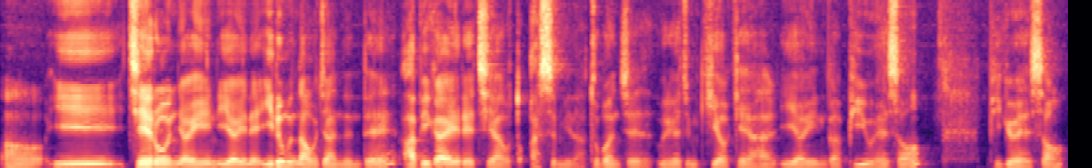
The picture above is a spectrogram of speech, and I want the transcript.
어, 이 지혜로운 여인 이 여인의 이름은 나오지 않는데 아비가일의 지혜하고 똑같습니다. 두 번째 우리가 지금 기억해야 할 이 여인과 비유해서 비교해서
